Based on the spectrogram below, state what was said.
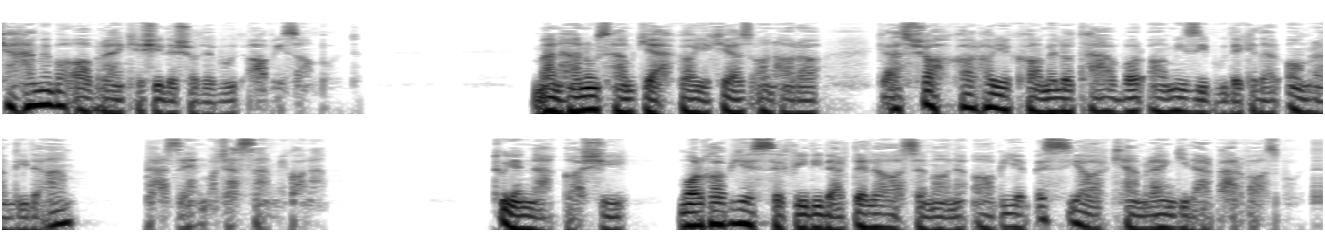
که همه با آبرنگ کشیده شده بود آویزان بود. من هنوز هم گهگاه یکی از آنها را که از شاهکارهای کامل و تحور آمیزی بوده که در عمرم دیدم در ذهن مجسم می کنم. توی نقاشی مرغابی سفیدی در دل آسمان آبی بسیار کمرنگی در پرواز بود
